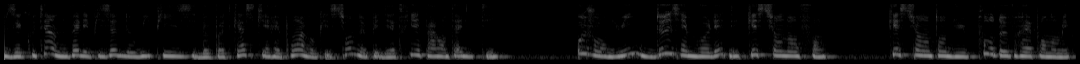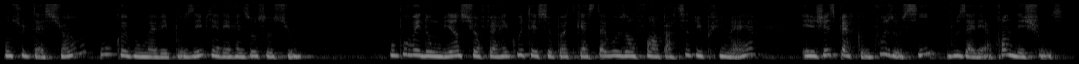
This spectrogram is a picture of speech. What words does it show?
Vous écoutez un nouvel épisode de Weepies, le podcast qui répond à vos questions de pédiatrie et parentalité. Aujourd'hui, deuxième volet des questions d'enfants. Questions entendues pour de vrai pendant mes consultations ou que vous m'avez posées via les réseaux sociaux. Vous pouvez donc bien sûr faire écouter ce podcast à vos enfants à partir du primaire et j'espère que vous aussi, vous allez apprendre des choses.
